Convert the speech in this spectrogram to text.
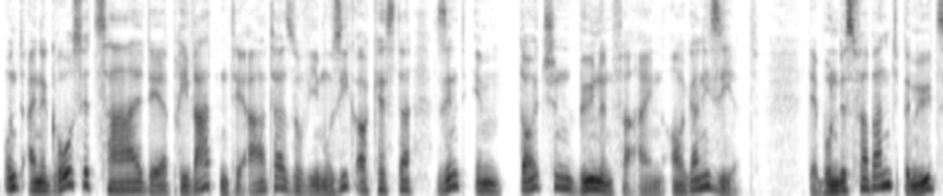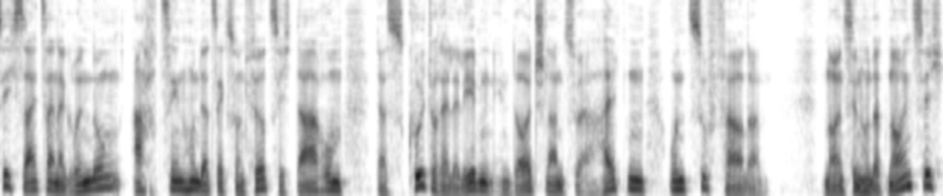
und eine große Zahl der privaten Theater sowie Musikorchester sind im Deutschen Bühnenverein organisiert. Der Bundesverband bemüht sich seit seiner Gründung 1846 darum, das kulturelle Leben in Deutschland zu erhalten und zu fördern 1990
